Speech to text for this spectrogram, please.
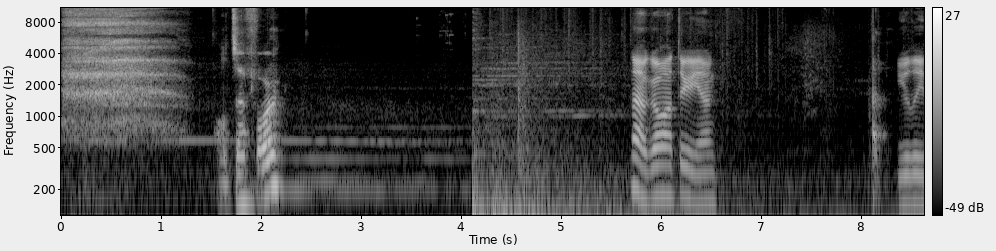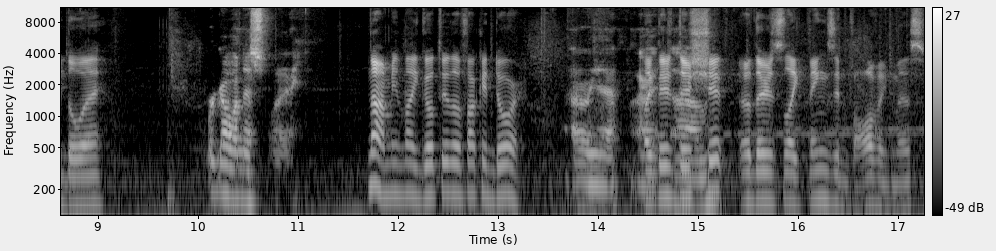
Alt F4? No, go on through, young. You lead the way. We're going this way. No, I mean like go through the fucking door. Oh, yeah. All like right, there's there's um, shit. Oh, there's like things involving this.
